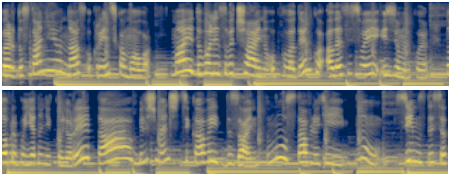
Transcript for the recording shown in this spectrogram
Передостанньою у нас українська мова. Має доволі звичайну обкладинку, але зі своєю ізюминкою. Добре поєднані кольори та більш-менш цікавий дизайн. Тому ставлю їй ну 7 з 10.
